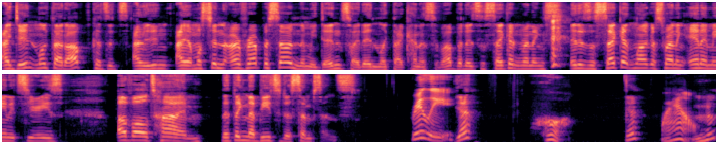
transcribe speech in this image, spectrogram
I didn't look that up because it's. I didn't. I almost did an Arthur episode and then we didn't, so I didn't look that kind of stuff up. But it's the second running. it is the second longest running animated series of all time. The thing that beats The Simpsons. Really? Yeah. Whew. Yeah. Wow. Mhm.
